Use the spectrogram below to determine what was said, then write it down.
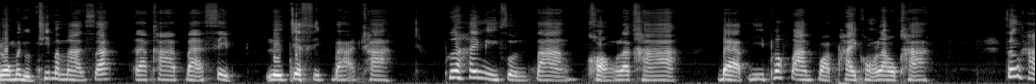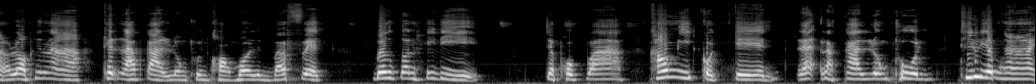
ลงมาอยู่ที่ประมาณสักราคา 80 หรือ 70 บาทค่ะ เพื่อให้มีส่วนต่างของราคา แบบนี้เพื่อความปลอดภัยของเราค่ะ ซึ่งหากเราพิจารณาเคล็ดลับการลงทุนของบริษัทบัฟเฟตเบื้องต้นให้ดี จะพบว่าเขามีกฎเกณฑ์และหลักการลงทุนที่เรียบง่าย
